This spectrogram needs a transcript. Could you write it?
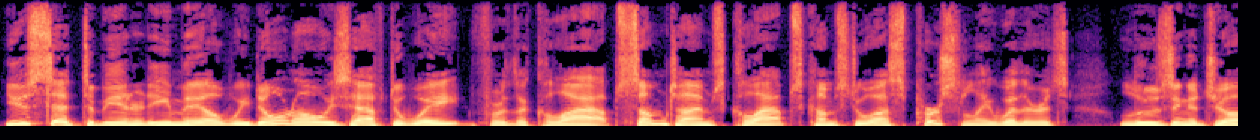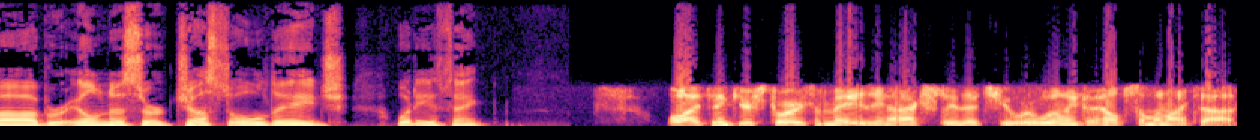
you said to me in an email, we don't always have to wait for the collapse. Sometimes collapse comes to us personally, whether it's losing a job or illness or just old age. What do you think? Well, I think your story is amazing, actually, that you were willing to help someone like that.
